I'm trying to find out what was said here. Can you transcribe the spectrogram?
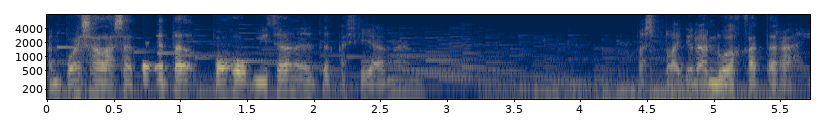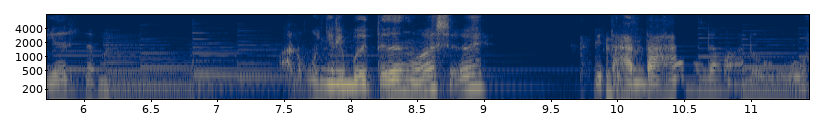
Dan poe salah satu eta poho bisa eta kasiangan pas pelajaran dua kata terakhir sama aduh nyeri beteng bos euy. Ditahan-tahan udah aduh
